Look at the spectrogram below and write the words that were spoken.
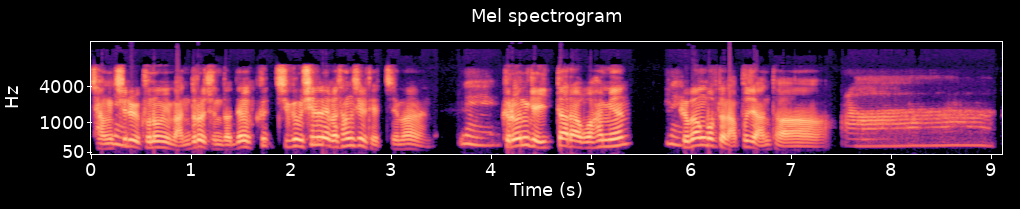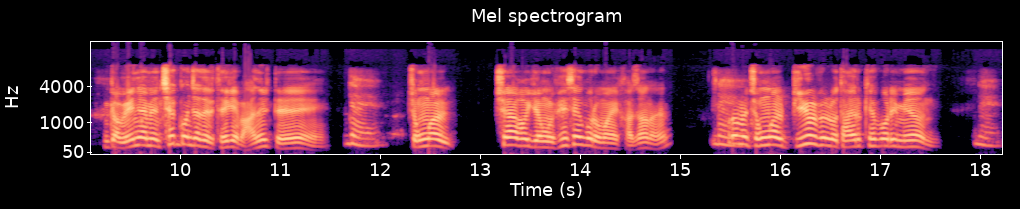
장치를 그놈이 만들어준다 내가 그 지금 신뢰가 상실됐지만 네. 그런 게 있다라고 하면 네. 그 방법도 나쁘지 않다 아. 그러니까 왜냐하면 채권자들이 되게 많을 때 네. 정말 최악의 경우 회생으로 많이 가잖아요. 네. 그러면 정말 비율별로 다 이렇게 해버리면 네.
